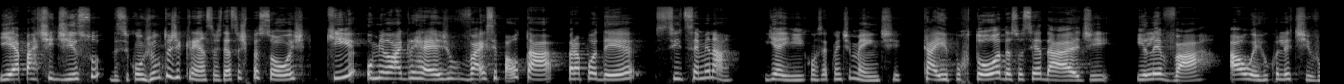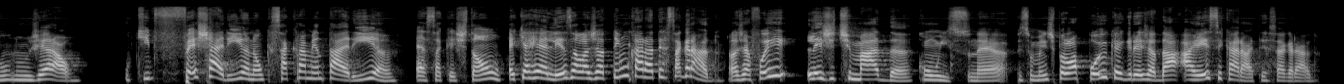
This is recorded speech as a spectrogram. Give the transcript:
E é a partir disso, desse conjunto de crenças dessas pessoas, que o milagre régio vai se pautar para poder se disseminar e aí, consequentemente, cair por toda a sociedade e levar ao erro coletivo no geral. O que fecharia, não, o que sacramentaria essa questão é que a realeza ela já tem um caráter sagrado. Ela já foi legitimada com isso, né? Principalmente pelo apoio que a igreja dá a esse caráter sagrado.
